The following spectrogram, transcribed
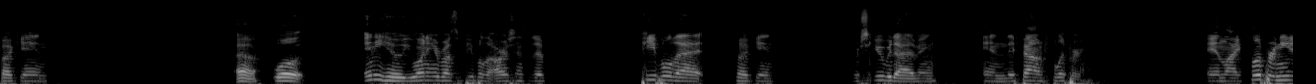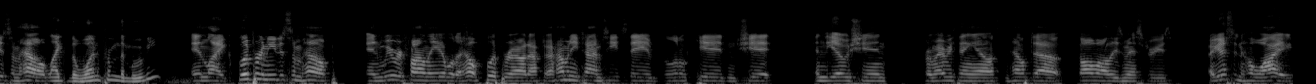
Fucking. Oh well, anywho, you want to hear about some people that are sensitive? People that fucking were scuba diving, and they found Flipper, and like Flipper needed some help, like the one from the movie. and like Flipper needed some help, and we were finally able to help Flipper out after how many times he saved the little kid and shit in the ocean from everything else and helped out solve all these mysteries. I guess in Hawaii,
